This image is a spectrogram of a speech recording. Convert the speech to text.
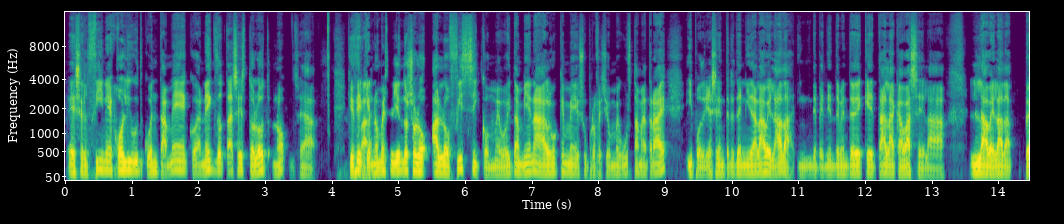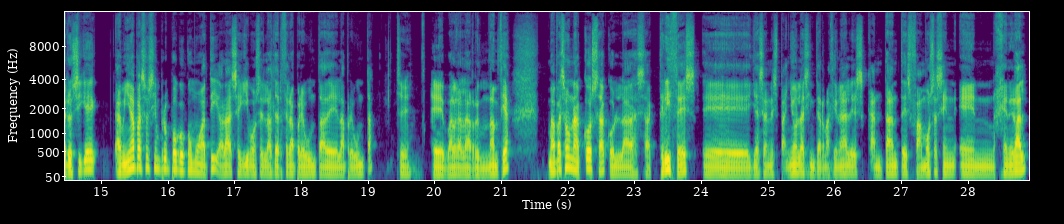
es el cine, Hollywood, cuéntame, anécdotas, esto, lo otro. No, o sea, quiero decir Vale. que no me estoy yendo solo a lo físico, me voy también a algo que me, su profesión me gusta, me atrae y podría ser entretenida la velada, independientemente de qué tal acabase la, la velada. Pero sí que a mí me ha pasado siempre un poco como a ti. Ahora seguimos en la tercera pregunta de la pregunta Sí. eh, valga la redundancia. Me ha pasado una cosa con las actrices, eh, ya sean españolas, internacionales, cantantes, famosas en, en general,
